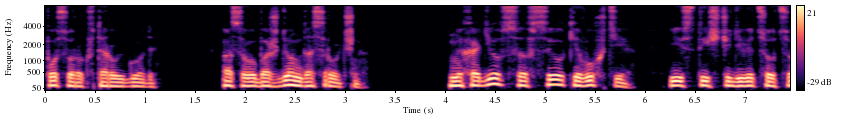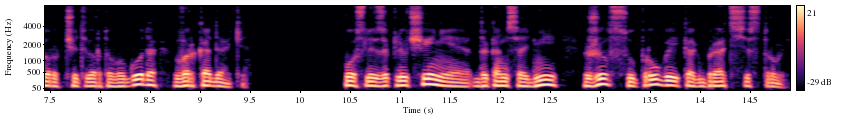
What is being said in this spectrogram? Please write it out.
по 42 годы. Освобожден досрочно. Находился в ссылке в Ухте и с 1944 года в Аркадаке. После заключения до конца дней жил с супругой как брат с сестрой.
